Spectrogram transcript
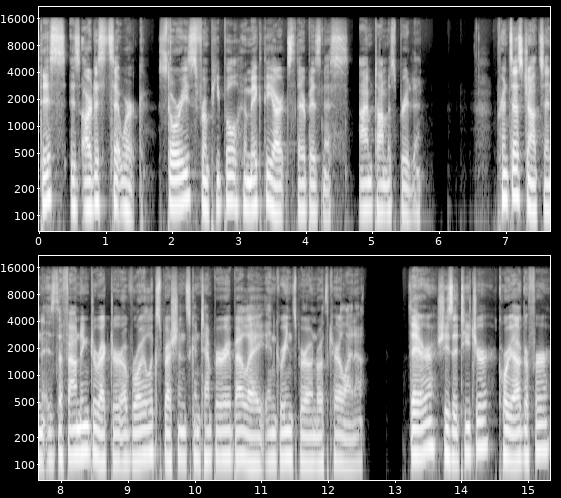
This is Artists at Work Stories from People Who Make the Arts Their Business. I'm Thomas Breeden. Princess Johnson is the founding director of Royal Expressions Contemporary Ballet in Greensboro, North Carolina. There, she's a teacher, choreographer,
